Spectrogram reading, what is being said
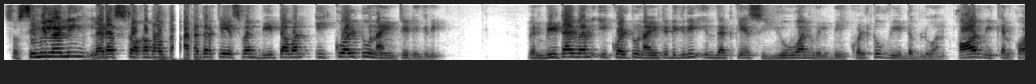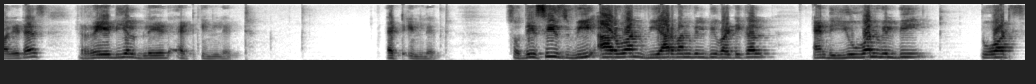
So similarly, let us talk about the another case when beta 1 equal to 90 degree. When beta 1 equal to 90 degree, in that case U1 will be equal to VW1 or we can call it as radial blade at inlet. At inlet. So this is VR1, VR1 will be vertical and U1 will be towards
